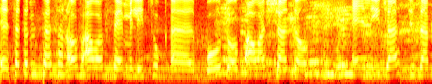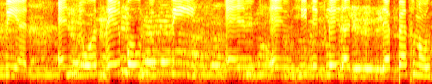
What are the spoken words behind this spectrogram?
a certain person of our family took uh, both of our shuttles and he just disappeared. And he was able to see and and he declared that the person would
